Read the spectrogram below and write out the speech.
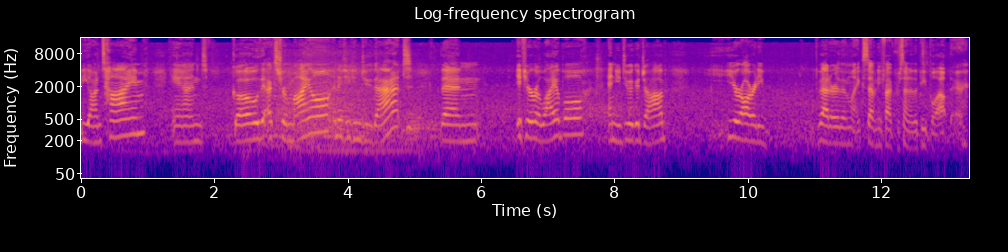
be on time and go the extra mile. And if you can do that, then if you're reliable and you do a good job, you're already better than like 75% of the people out there.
